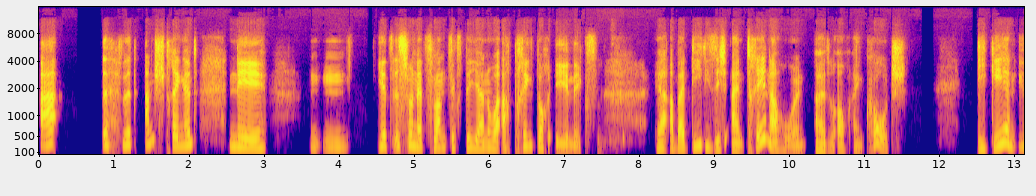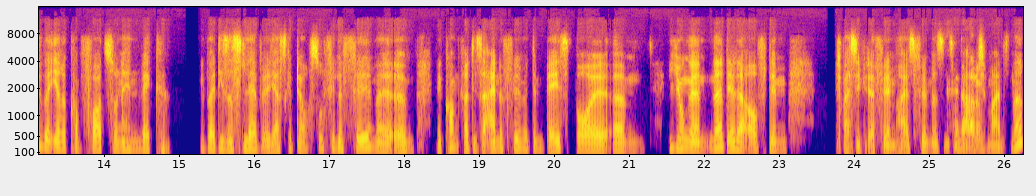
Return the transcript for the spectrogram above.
ah, wird anstrengend. Nee, jetzt ist schon der 20. Januar, ach, bringt doch eh nichts. Ja, aber die, die sich einen Trainer holen, also auch einen Coach, die gehen über ihre Komfortzone hinweg, über dieses Level. Ja, es gibt ja auch so viele Filme. Ähm, mir kommt gerade dieser eine Film mit dem Baseball-Jungen, ähm, ne, der da auf dem ich weiß nicht, wie der Film heißt. Filme sind so Keine gar Ahnung. nicht meins, ne?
